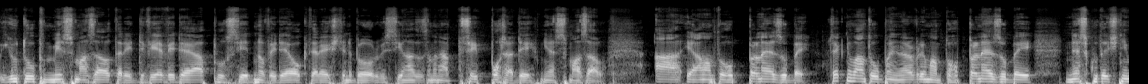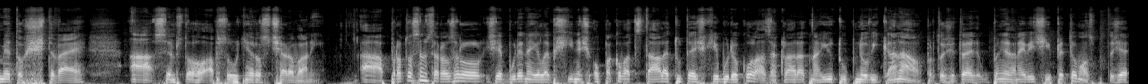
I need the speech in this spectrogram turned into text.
YouTube mi smazal tedy dvě videa plus jedno video, které ještě nebylo odvysíláno, to znamená tři pořady mě smazal a já mám toho plné zuby. Řeknu vám to úplně na mám toho plné zuby, neskutečně mě to štve a jsem z toho absolutně rozčarovaný. A proto jsem se rozhodl, že bude nejlepší, než opakovat stále tu též chybu dokola, zakládat na YouTube nový kanál, protože to je úplně ta největší pitomost, protože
